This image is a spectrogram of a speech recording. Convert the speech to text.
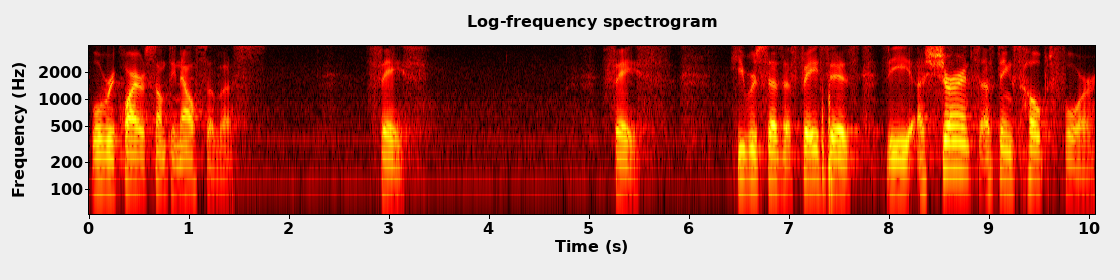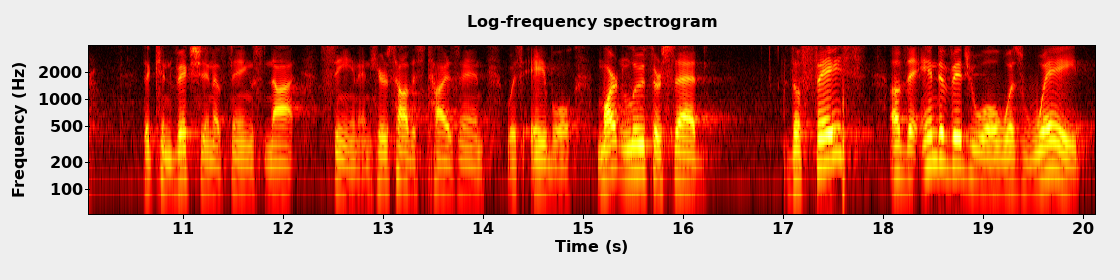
will require something else of us faith. Faith. Hebrews says that faith is the assurance of things hoped for, the conviction of things not seen. And here's how this ties in with Abel. Martin Luther said, The faith of the individual was weight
